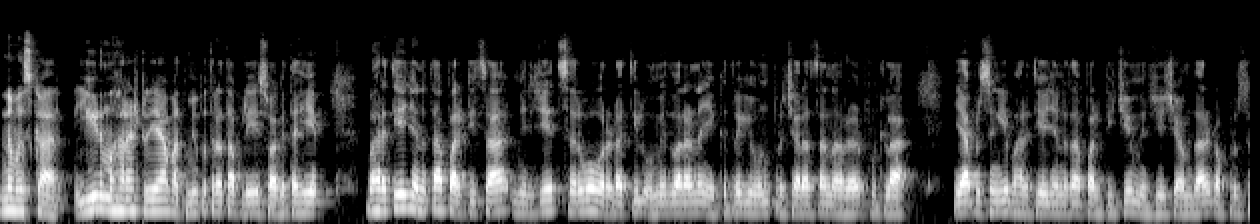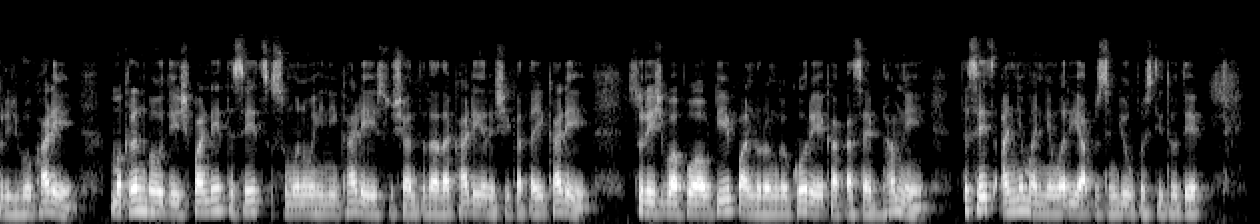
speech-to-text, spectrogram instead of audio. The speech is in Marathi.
नमस्कार. लीड महाराष्ट्र या बातमीपत्रात आपले स्वागत आहे. भारतीय जनता पार्टीचा मिरजेत सर्व वर्डातील उमेदवारांना एकत्र घेऊन प्रचाराचा नारळ फुटला. याप्रसंगी भारतीय जनता पार्टीचे मिरजेचे आमदार डॉक्टर सुरेशभाऊ खाडे मकरंदभाऊ देशपांडे तसेच सुमन वहिनी खाडे सुशांतदादा खाडे रशिकाताई खाडे सुरेश बापू आवटी पांडुरंग कोरे काकासाहेब धामणे तसेच अन्य मान्यवर याप्रसंगी उपस्थित होते.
